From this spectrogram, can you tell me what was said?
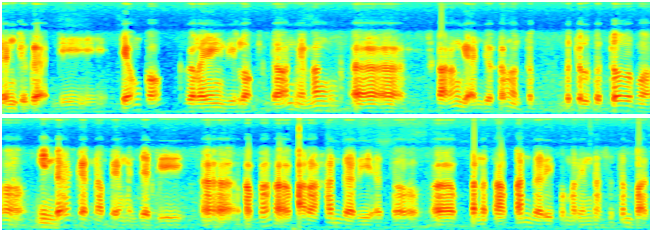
dan juga di Tiongkok. Kalau yang di lockdown memang uh, sekarang dianjurkan untuk betul-betul mengindahkan apa yang menjadi uh, apa uh, parahan dari atau uh, penetapan dari pemerintah setempat.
